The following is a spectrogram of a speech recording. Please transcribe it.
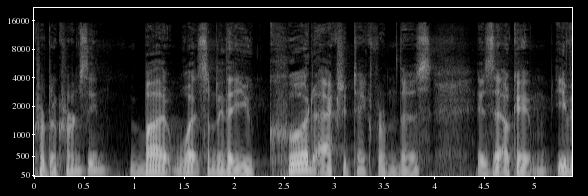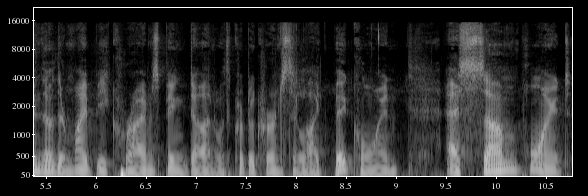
cryptocurrency. But what something that you could actually take from this is that okay, even though there might be crimes being done with cryptocurrency like Bitcoin, at some point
